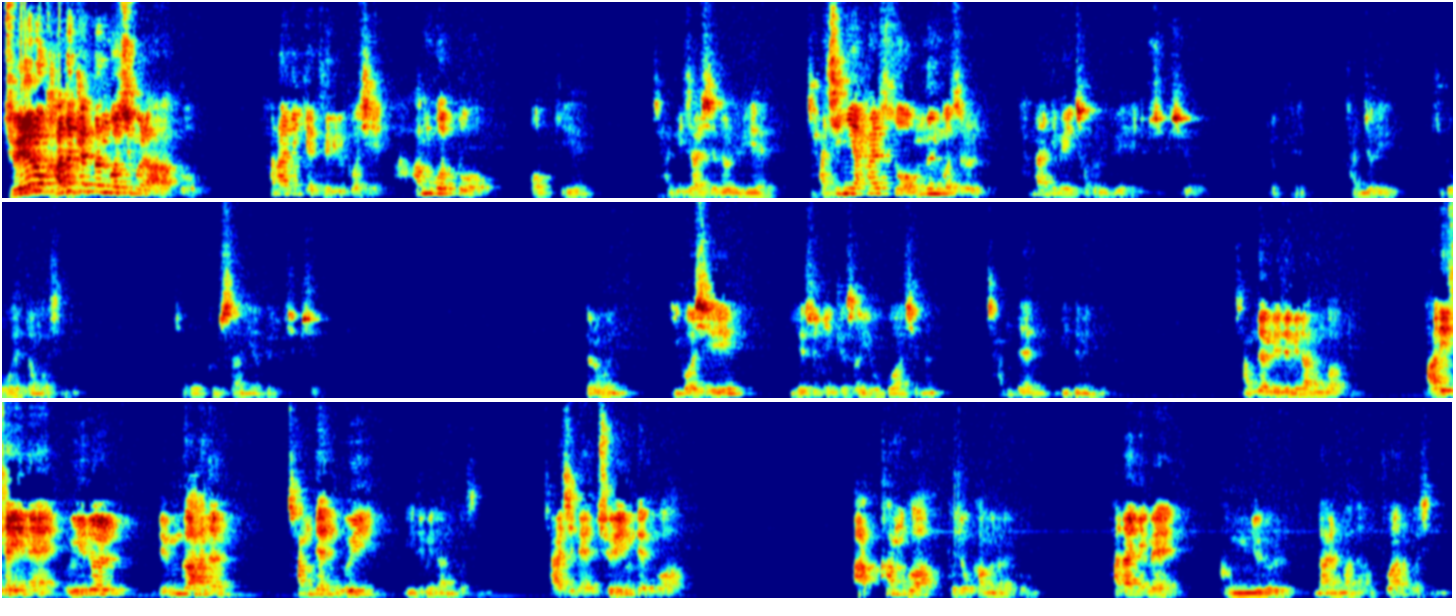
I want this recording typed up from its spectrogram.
죄로 가득했던 것임을 알았고 하나님께 드릴 것이 아무것도 없기에 자기 자신을 위해 자신이 할 수 없는 것을 하나님이 저를 위해 해주십시오. 이렇게 간절히 기도했던 것입니다. 저를 불쌍히 여겨주십시오. 여러분, 이것이 예수님께서 요구하시는 참된 믿음입니다. 참된 믿음이라는 것, 바리새인의 의를 능가하는 참된 의 믿음이라는 것은 자신의 죄인됨과 악함과 부족함을 알고 하나님의 긍휼을 날마다 구하는 것입니다.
